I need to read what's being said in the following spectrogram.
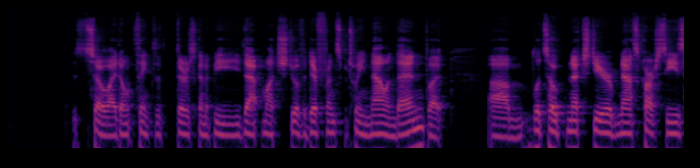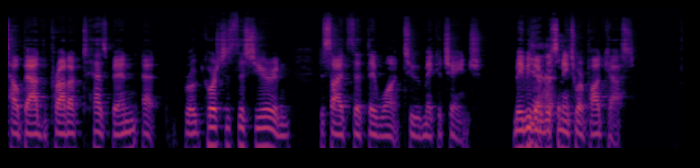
so I don't think that there's going to be that much of a difference between now and then. But um, let's hope next year NASCAR sees how bad the product has been at road courses this year and decides that they want to make a change. Maybe yeah. they're listening to our podcast.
